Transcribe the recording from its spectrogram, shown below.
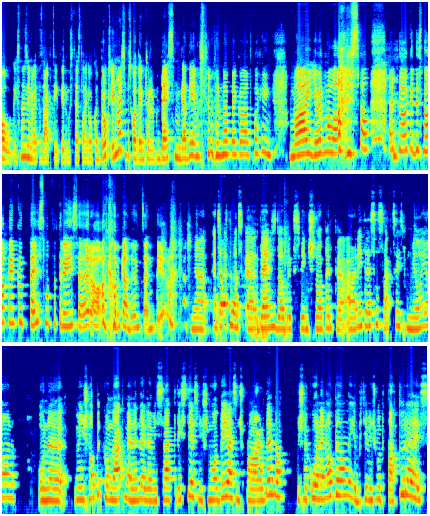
aug. Es nezinu, vai tas akciju tirgus Tesla kaut kad bruks. Ir mēs pēc kaut kādiem tur desmit gadiem, es tur varu nopirkt kaut kādu fucking māju jūrmalā ar savu- ar to, ka es nopirku Teslu par 3 eiro kaut kādiem centiem. Jā, es atceros, ka Devs Dobriks viņš nopirka arī Teslas akcijas par miljonu. Un uh, viņš nopirka, un nākamajā nedēļā viņš sāk kristies, viņš nobijās, viņš pārdeva. Viņš neko nenopelnīja, bet, ja viņš būtu paturējis,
